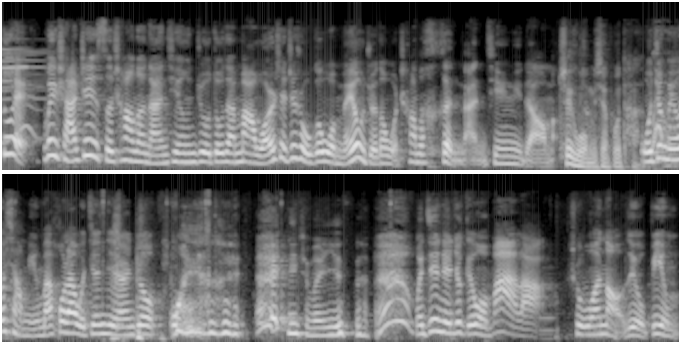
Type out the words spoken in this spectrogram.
对，为啥这次唱的难听就都在骂我？而且这首歌我没有觉得我唱的很难听，你知道吗？这个我们先不谈。我就没有想明白，后来我经纪人就我，你什么意思？我经纪人就给我骂了，说我脑子有病。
